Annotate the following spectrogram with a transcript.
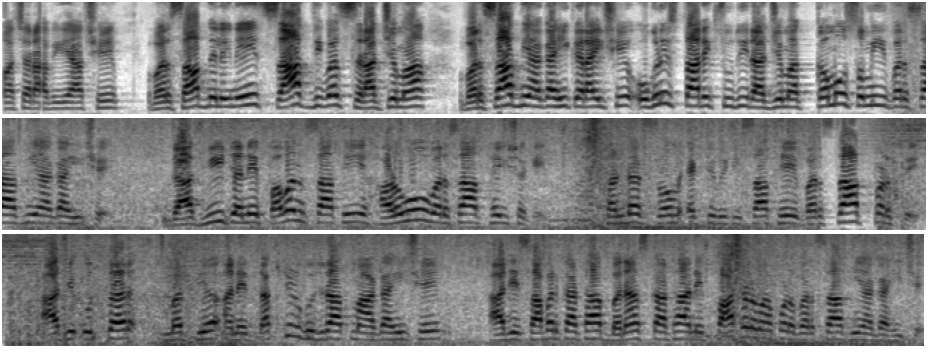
સમાચાર આવી રહ્યા છે. વરસાદને લઈને સાત દિવસ રાજ્યમાં વરસાદની આગાહી કરાઈ છે. ઓગણીસ તારીખ સુધી રાજ્યમાં કમોસમી વરસાદની આગાહી છે. ગાજવીજ અને પવન સાથે હળવો વરસાદ થઈ શકે. થંડરસ્ટ્રોમ એક્ટિવિટી સાથે વરસાદ પડશે. આજે ઉત્તર, મધ્ય અને દક્ષિણ ગુજરાતમાં આગાહી છે. આજે સાબરકાંઠા, બનાસકાંઠા અને પાટણમાં પણ વરસાદની આગાહી છે.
